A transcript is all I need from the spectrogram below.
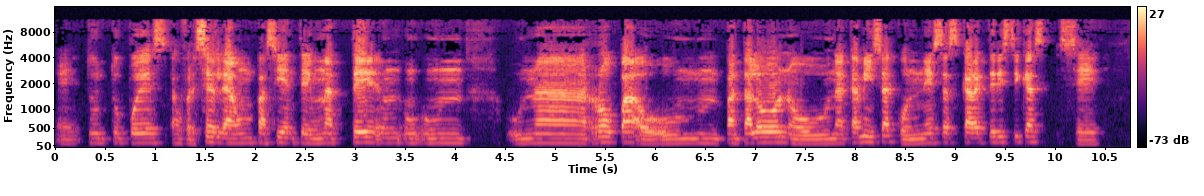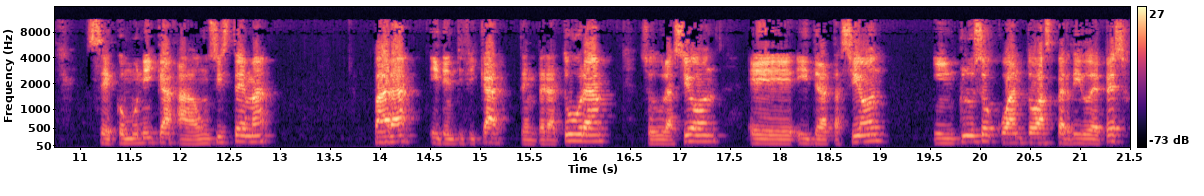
eh, tú, puedes ofrecerle a un paciente una, una ropa o un pantalón o una camisa con esas características, se, comunica a un sistema para identificar temperatura, soduración, eh, hidratación incluso cuánto has perdido de peso.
